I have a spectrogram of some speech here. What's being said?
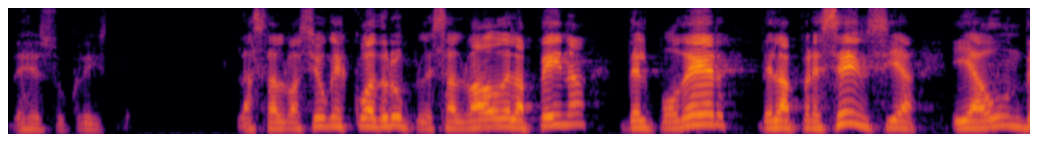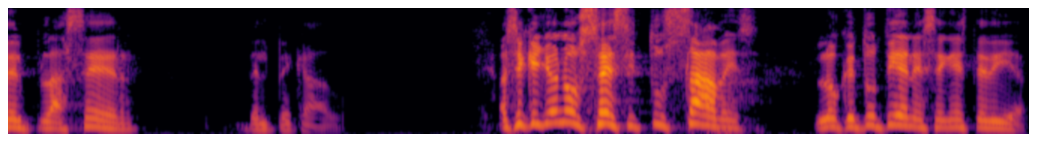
de Jesucristo. La salvación es cuádruple, salvado de la pena, del poder, de la presencia y aún del placer del pecado. Así que yo no sé si tú sabes lo que tú tienes en este día.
